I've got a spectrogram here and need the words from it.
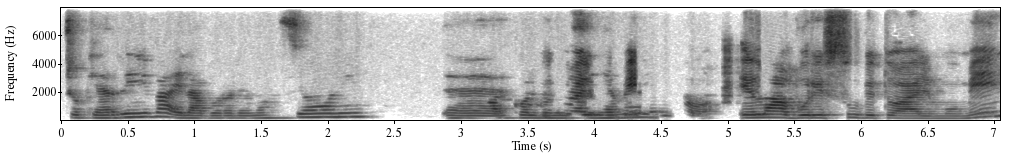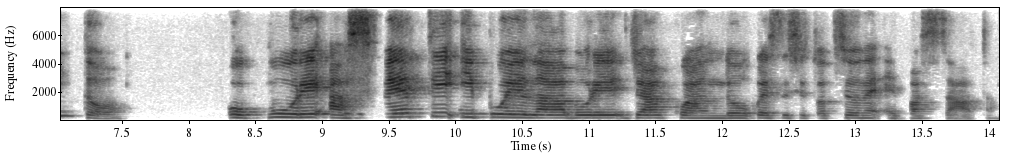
ciò che arriva, elaboro le emozioni, eh, colgo l'insegnamento. Elabori subito al momento oppure aspetti e poi elabori già quando questa situazione è passata?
